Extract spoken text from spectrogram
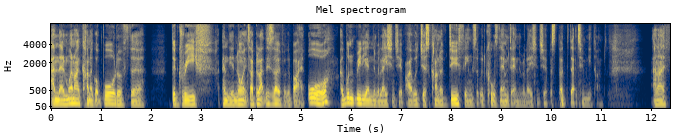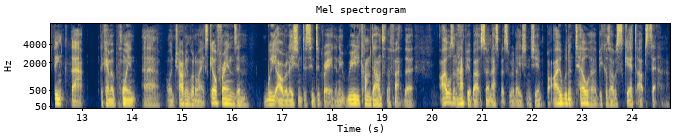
And then when I kind of got bored of the the grief and the annoyance, I'd be like, "This is over, goodbye." Or I wouldn't really end the relationship. I would just kind of do things that would cause them to end the relationship. I did that too many times, and I think that there came a point. Uh, I went traveling with one of my ex girlfriends, and we our relationship disintegrated, and it really come down to the fact that I wasn't happy about certain aspects of the relationship, but I wouldn't tell her because I was scared to upset her.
